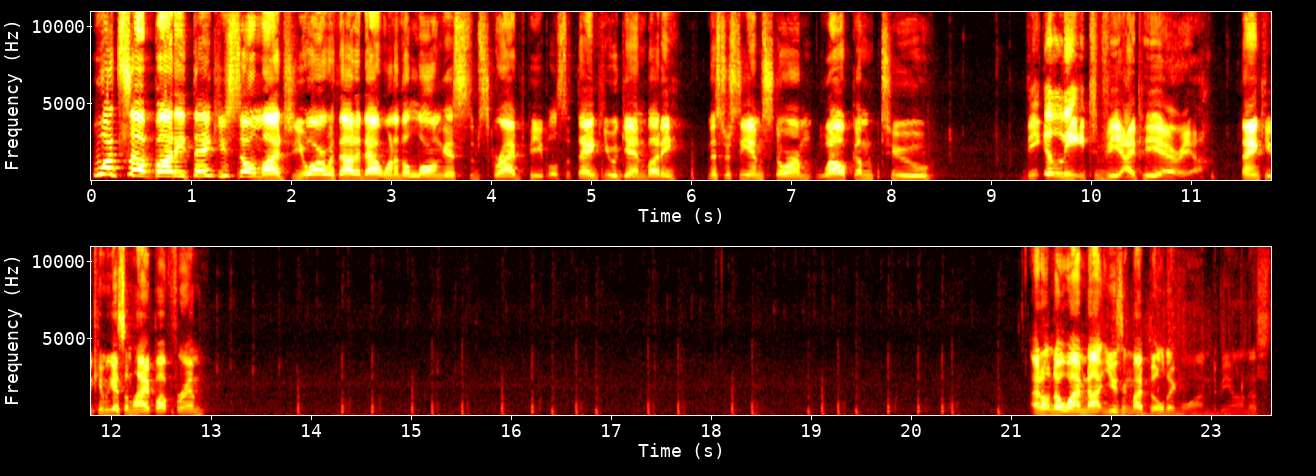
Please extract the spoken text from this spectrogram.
What's up, buddy? Thank you so much. You are without a doubt one of the longest subscribed people, so thank you again, buddy. Mr. CM Storm, welcome to the elite VIP area. Thank you. Can we get some hype up for him? I don't know why I'm not using my building wand, to be honest.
